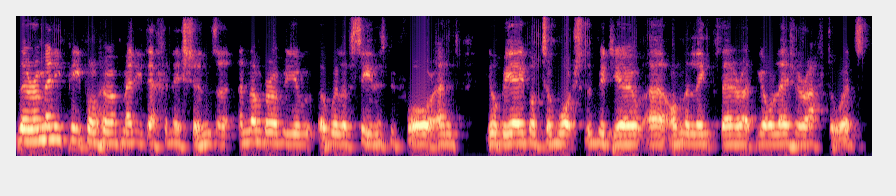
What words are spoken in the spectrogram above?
there are many people who have many definitions. A, a, number of you will have seen this before and you'll be able to watch the video uh, on the link there at your leisure afterwards.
